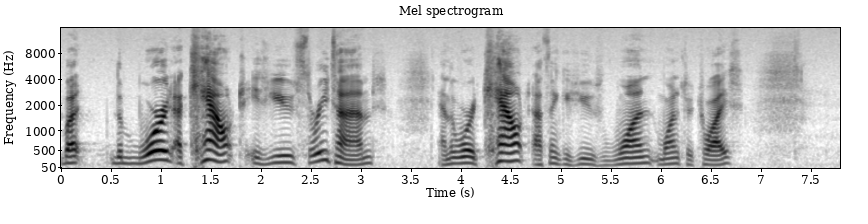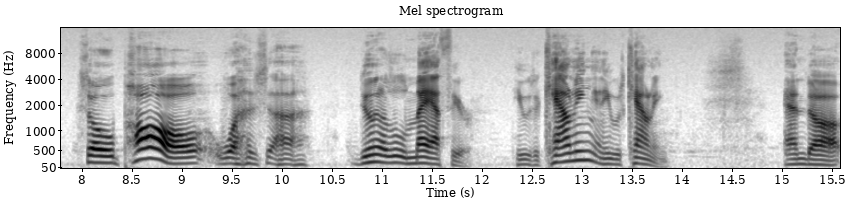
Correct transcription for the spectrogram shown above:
but the word account is used three times, and the word count, I think, is used one once or twice. So Paul was uh, doing a little math here. He was accounting and he was counting. And uh,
